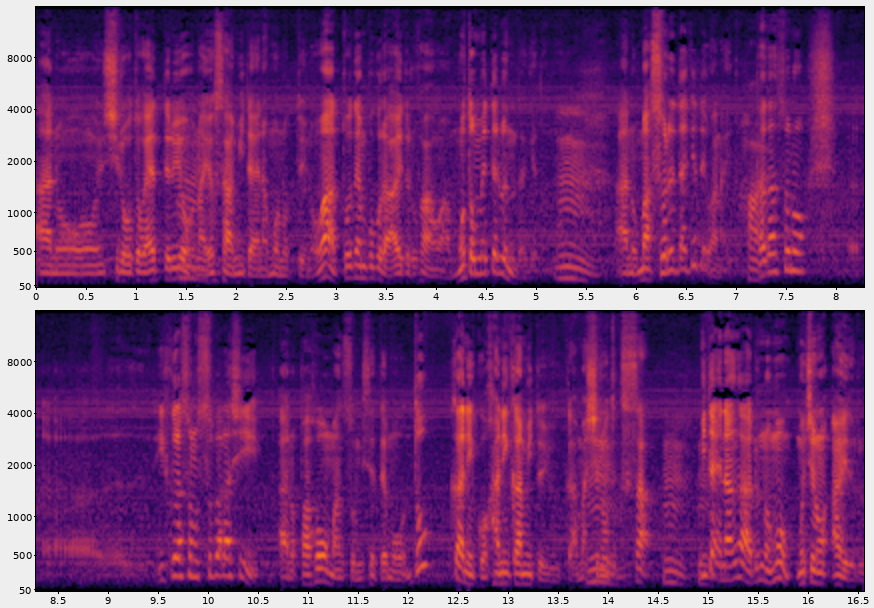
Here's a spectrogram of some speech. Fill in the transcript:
あの素人がやってるようなうん。良さみたいなものっていうのは当然僕らアイドルファンは求めてるんだけどうん。あの、まあ、それだけではないと、はい。ただそのいくらその素晴らしいあのパフォーマンスを見せてもどっかにこうはにかみというか、まあ、素人臭うんみたいなのがあるのももちろんアイドル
